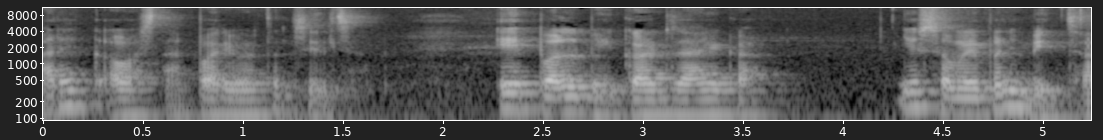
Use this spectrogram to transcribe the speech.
हरेक अवस्था परिवर्तनशील छ। ए पल भिकट जाएका। यो समय पनि बित्छ।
